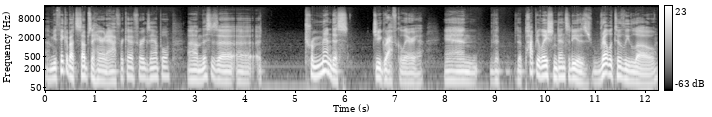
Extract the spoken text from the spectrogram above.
Um, you think about sub-Saharan Africa, for example. Um, this is a, a, a tremendous geographical area, and the the population density is relatively low,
